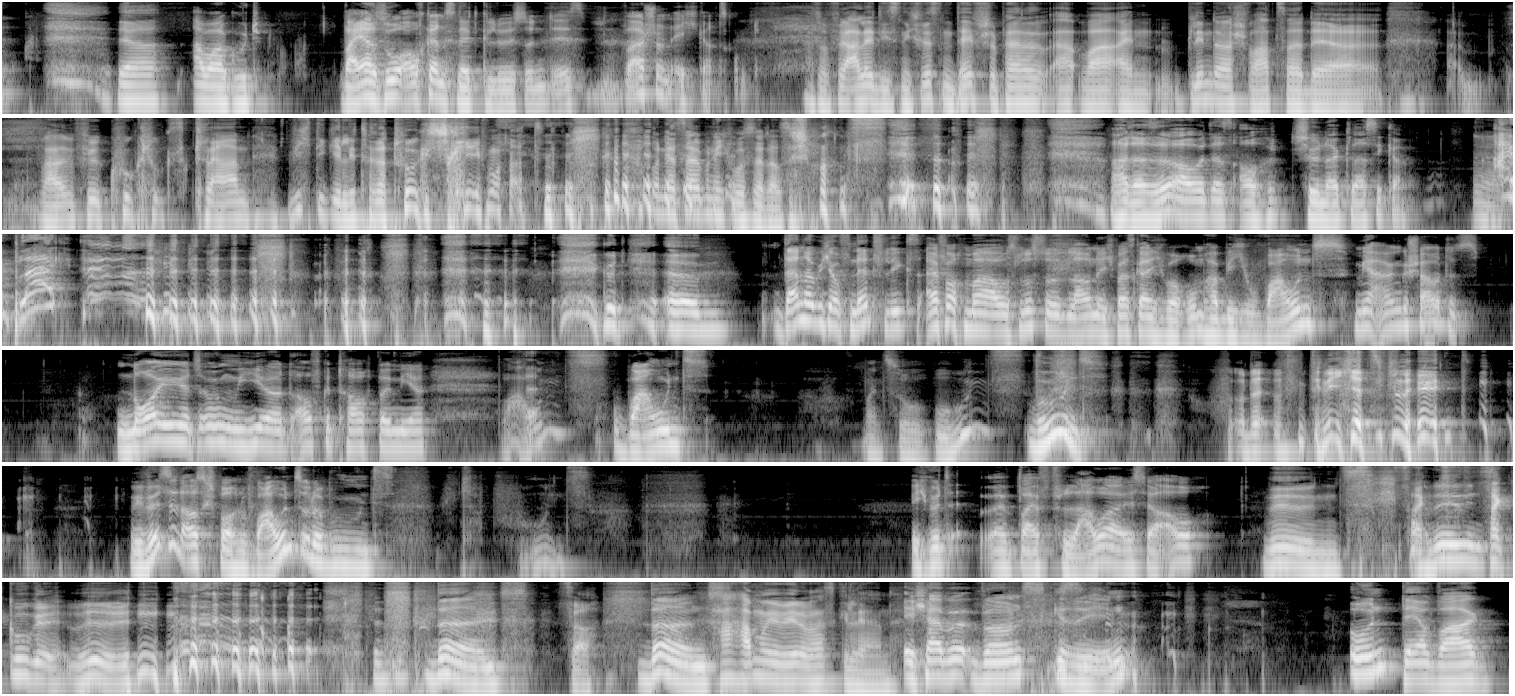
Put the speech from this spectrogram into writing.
ja, aber gut. War ja so auch ganz nett gelöst und es war schon echt ganz gut. Also für alle, die es nicht wissen, Dave Chappelle äh, war ein blinder Schwarzer, der für Ku Klux Klan wichtige Literatur geschrieben hat. Und er selber nicht wusste, dass er schwarz ist. ah, das ist auch, das ist auch ein schöner Klassiker. Ja. I'm black! Gut, ähm, dann habe ich auf Netflix einfach mal aus Lust und Laune, ich weiß gar nicht warum, habe ich Wounds mir angeschaut. Das ist neu jetzt irgendwie hier aufgetaucht bei mir. Wounds? Wounds. Meinst du Wounds? Wounds. Oder bin ich jetzt blöd? Wie wird es denn ausgesprochen? Wounds oder Wounds? Ich glaube Wounds. Ich würde, äh, bei Flower ist ja auch. Wounds. Sagt, Wounds. sagt Google. Wounds. Wounds. So, Wounds. ha, haben wir wieder was gelernt. Ich habe Burns gesehen. und der war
